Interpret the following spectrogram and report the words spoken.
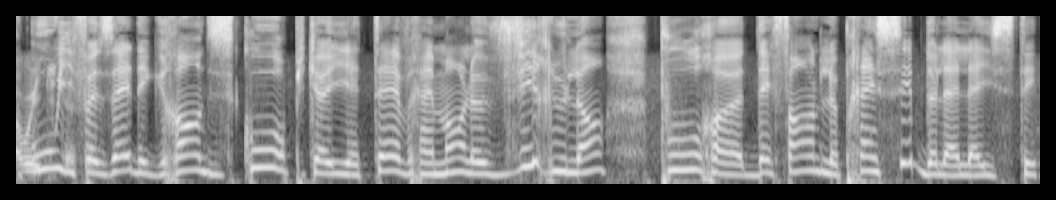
ah où il faisait des grands discours, puis qu'il était vraiment le virulent pour euh, défendre le principe de la laïcité.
